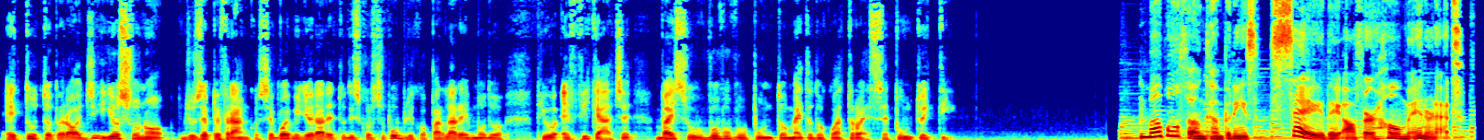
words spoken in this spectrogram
È tutto per oggi. Io sono Giuseppe Franco. Se vuoi migliorare il tuo discorso pubblico, parlare in modo più efficace, vai su www.metodo4s.it. Mobile phone companies say they offer home internet.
